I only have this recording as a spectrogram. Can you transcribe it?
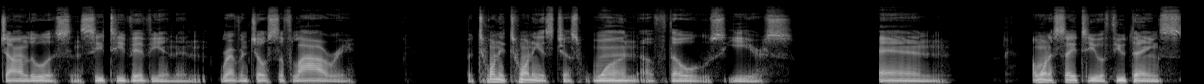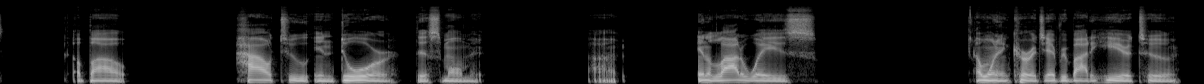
John Lewis and C.T. Vivian and Reverend Joseph Lowery. But 2020 is just one of those years. And I want to say to you a few things about how to endure this moment. Uh, in a lot of ways, I want to encourage everybody here to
